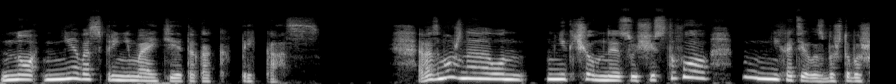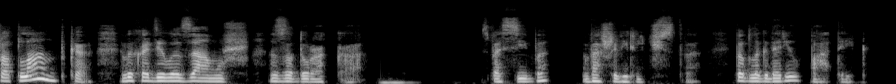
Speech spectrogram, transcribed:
Но не воспринимайте это как приказ. Возможно, он никчемное существо, не хотелось бы, чтобы шотландка выходила замуж за дурака. — Спасибо, Ваше Величество, — поблагодарил Патрик.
